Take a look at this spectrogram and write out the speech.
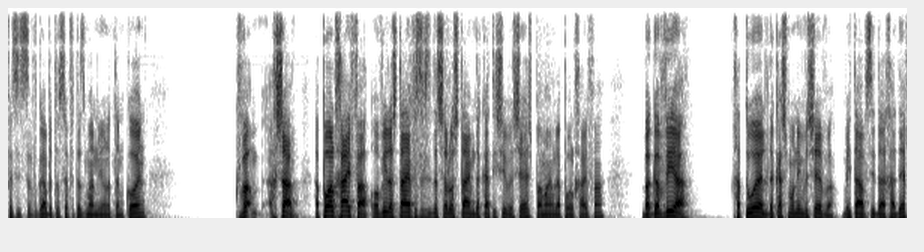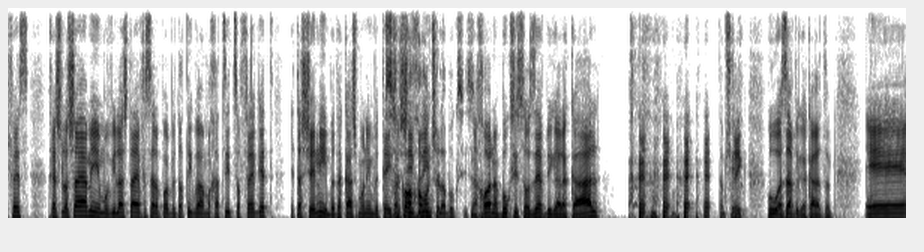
היא ספגה בתוספת הזמן מיונתן כהן. כבר, עכשיו, הפועל חיפה הובילה 2-0, הפסידה 3-2, דקה 96, פעמיים להפועל חיפה. בגביע, חתואל, דקה 87, ביתר הפסידה 1-0. אחרי שלושה ימים, מובילה 2-0 על הפועל פתח תקווה, המחצית סופגת את השני בדקה 89, משחקו האחרון של אבוקסיס. נכון, אבוקסיס עוזב בגלל הקהל. תמשיך. הוא עזב בגלל קרלטון. אה,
